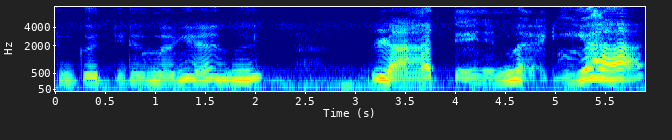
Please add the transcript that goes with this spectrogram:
중간들은 말이야, 응? 라떼는 말이야.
